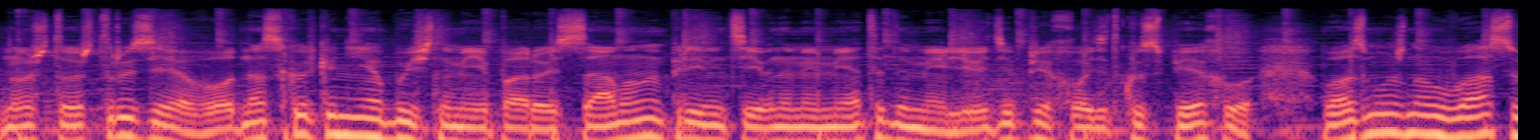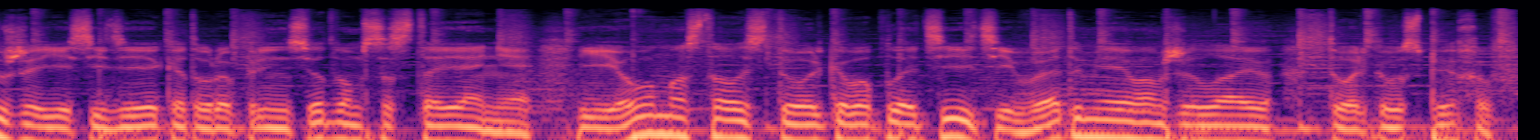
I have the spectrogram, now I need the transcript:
Ну что ж, друзья, вот насколько необычными и порой самыми примитивными методами люди приходят к успеху. Возможно, у вас уже есть идея, которая принесет вам состояние, ее вам осталось только воплотить, и в этом я вам желаю только успехов.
